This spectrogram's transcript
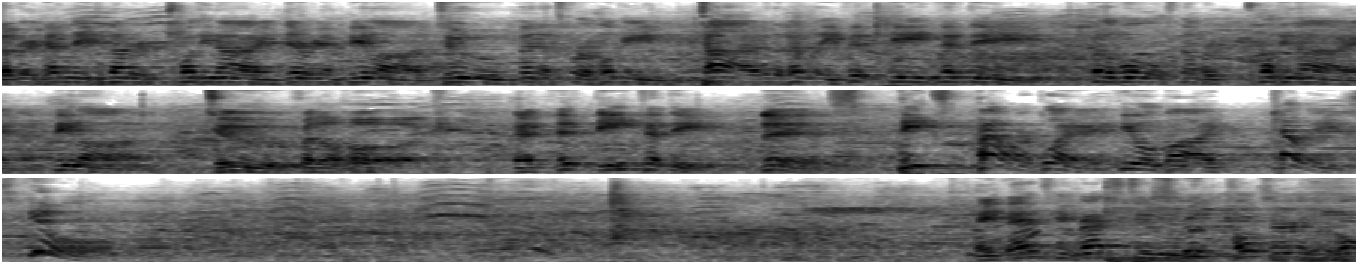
Summary penalty to number 29, Darian Pilon. Two minutes for hooking. Time in the penalty, 15-50. For the Wolves, number 29, Pilon. Two for the hook. At 15-50, this Pete's Power Play, fueled by Kelly's Fuel. Hey fans, congrats to Ruth Coulter who holds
